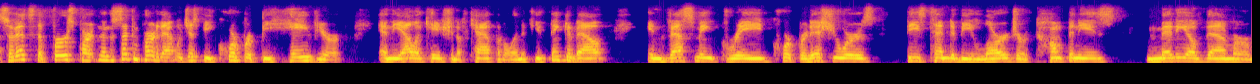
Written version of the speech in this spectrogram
So that's the first part. And then the second part of that would just be corporate behavior and the allocation of capital. And if you think about investment grade corporate issuers, these tend to be larger companies. Many of them are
